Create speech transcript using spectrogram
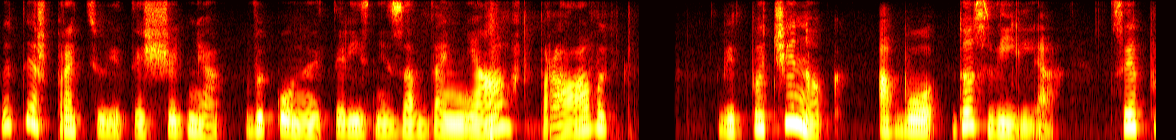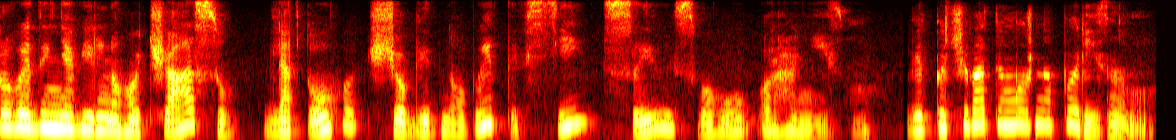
ви теж працюєте щодня, виконуєте різні завдання, вправи. Відпочинок або дозвілля це проведення вільного часу для того, щоб відновити всі сили свого організму. Відпочивати можна по-різному.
